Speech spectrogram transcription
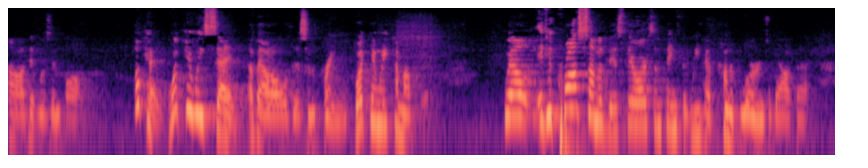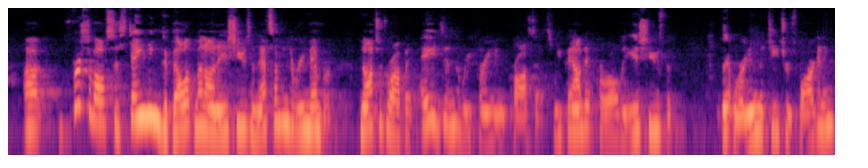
uh, that was involved. Okay, what can we say about all of this in framing? What can we come up with? Well, if you cross some of this, there are some things that we have kind of learned about that. Uh, first of all, sustaining development on issues, and that's something to remember. not to drop it, aids in the reframing process. We found it for all the issues that, that were in the teacher's bargaining.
